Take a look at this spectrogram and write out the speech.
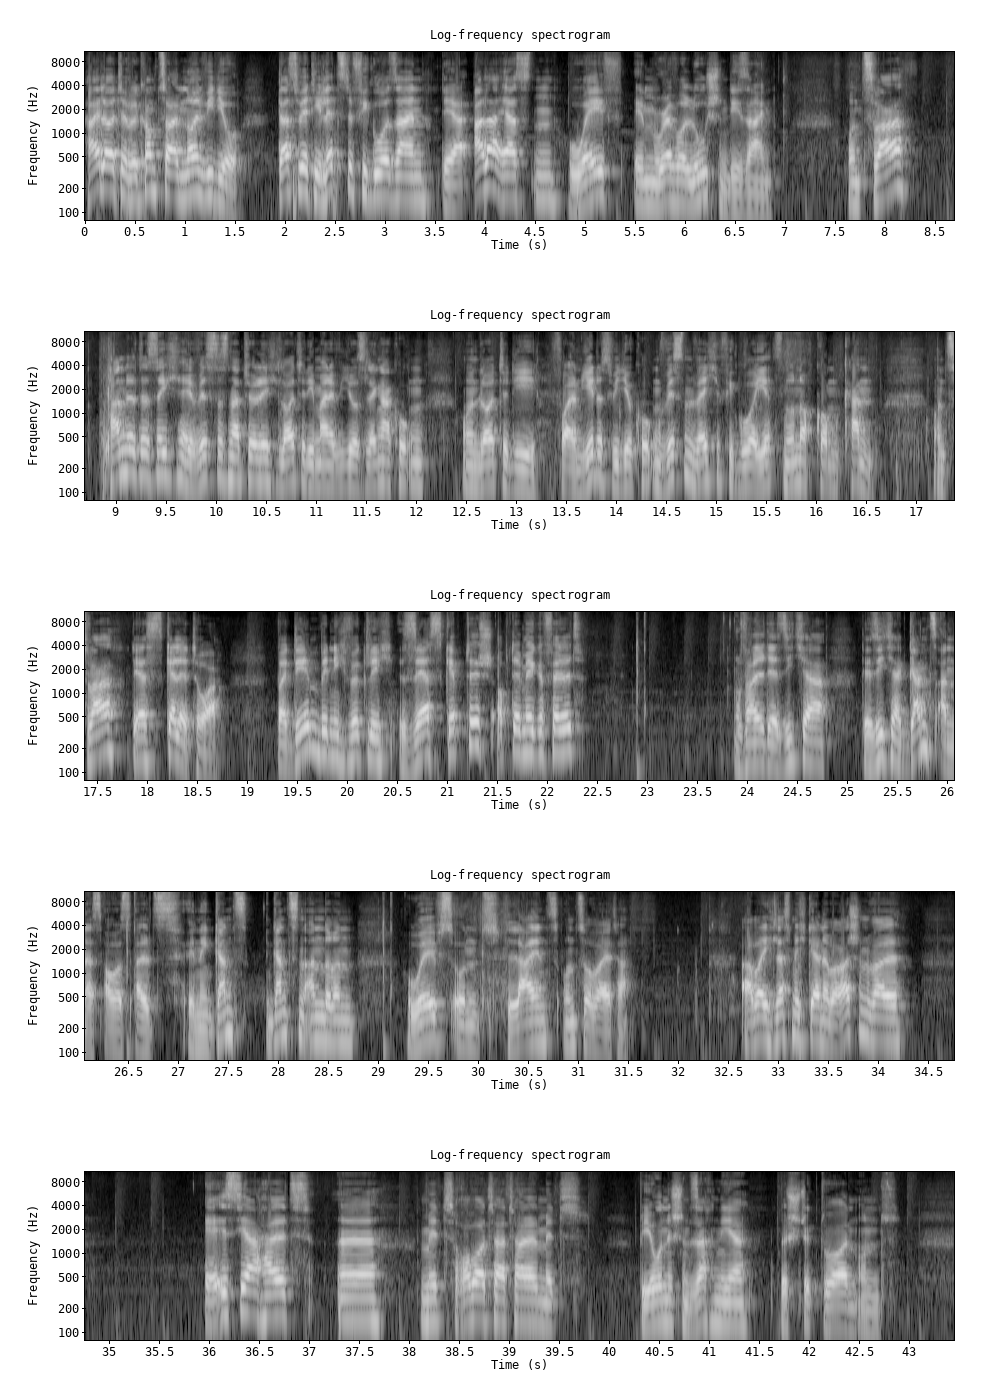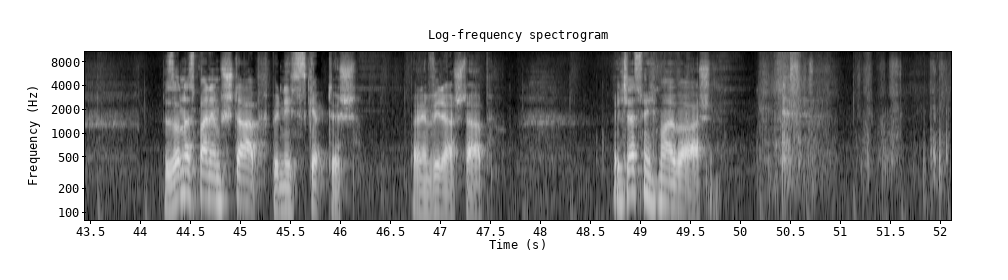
Hi Leute, willkommen zu einem neuen Video. Das wird die letzte Figur sein der allerersten Wave im Revolution Design. Und zwar handelt es sich, ihr wisst es natürlich, Leute, die meine Videos länger gucken und Leute, die vor allem jedes Video gucken, wissen, welche Figur jetzt nur noch kommen kann. Und zwar der Skeletor. Bei dem bin ich wirklich sehr skeptisch, ob der mir gefällt, weil der sieht ja, der sieht ja ganz anders aus als in den ganz, ganzen anderen Waves und Lines und so weiter. Aber ich lasse mich gerne überraschen, weil er ist ja halt äh, mit Roboterteilen, mit bionischen Sachen hier bestückt worden und besonders bei dem Stab bin ich skeptisch, bei dem Widerstab. Ich lasse mich mal überraschen.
